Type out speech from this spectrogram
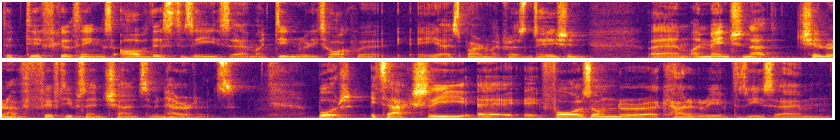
the difficult things of this disease, um, I didn't really talk about as part of my presentation. Um, I mentioned that children have fifty percent chance of inheritance, but it's actually uh, it falls under a category of disease um,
